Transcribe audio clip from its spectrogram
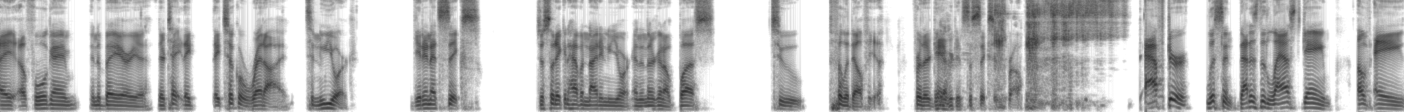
a, a full game in the Bay Area, they're ta- they they took a red eye to New York, get in at six, just so they can have a night in New York, and then they're gonna bus to Philadelphia for their game Yeah. against the Sixers, bro. After, listen, that is the last game of a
